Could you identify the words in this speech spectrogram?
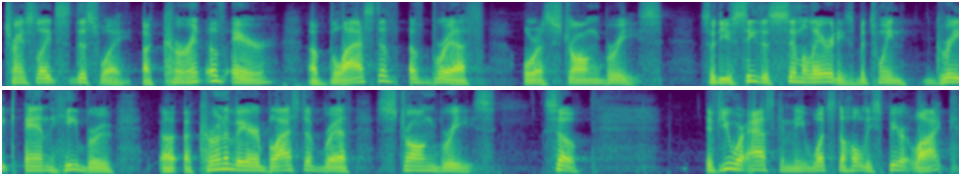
translates this way a current of air, a blast of, of breath, or a strong breeze. So, do you see the similarities between Greek and Hebrew? Uh, a current of air, blast of breath, strong breeze. So, if you were asking me, what's the Holy Spirit like?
